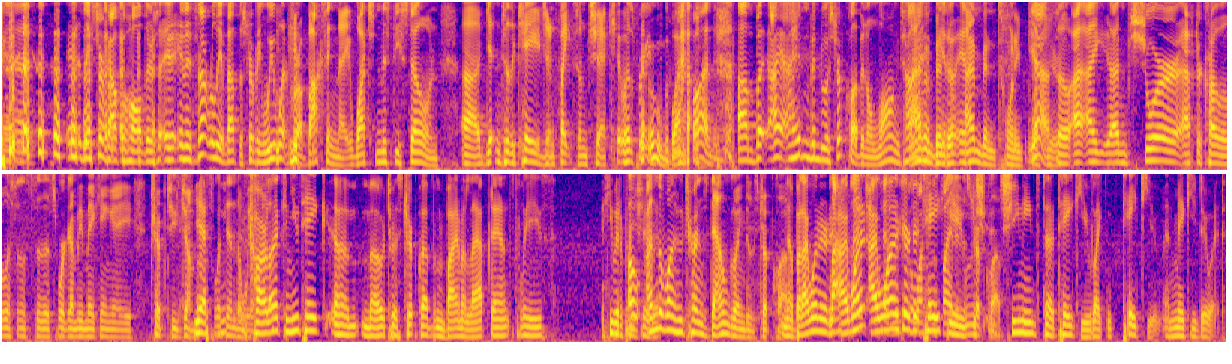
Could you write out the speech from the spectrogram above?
And they serve alcohol. There's and it's not really about the stripping. We went for a boxing night. Watched Misty Stone uh, get into the cage and fight some chick. It was pretty, Oh, pretty wow. fun. Um, but I, I hadn't been to a strip club in a long time. I haven't been you to- know, and I haven't been 20 plus Yeah. years. So I, I I'm sure after Carla listens to this, we're going to be making a trip to jump Yes, within the week. Carla, can you take um, Mo to a strip club and buy him a lap dance, please? He would appreciate. Oh, appreciate I'm it. the one who turns down going to the strip club. No, but I wanted her to. Last I night want. she I said, want "Let's her go to watch the take fight at you. the strip She, club." she needs to take you, like take you, and make you do it.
